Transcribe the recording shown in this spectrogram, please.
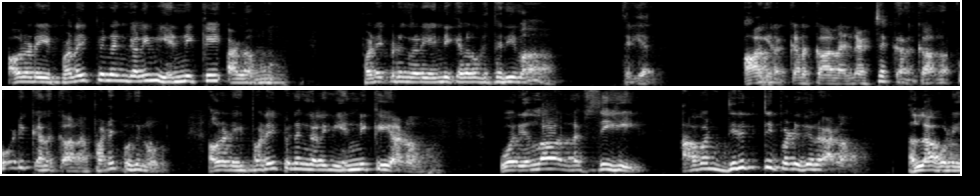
அவனுடைய படைப்பினங்களின் எண்ணிக்கை அளவும். படைப்பினங்களுடைய எண்ணிக்கை நமக்கு தெரியுமா? தெரியாது. ஆயிரக்கணக்கான லட்சக்கணக்கான கோடிக்கணக்கான படைப்புகள் உண்டு. அவனுடைய படைப்பினங்களின் எண்ணிக்கை அளவும் ஒரு எல்லா நப்சிகி அவன் திருப்திப்படுகிற அளவு அல்லாஹுடைய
